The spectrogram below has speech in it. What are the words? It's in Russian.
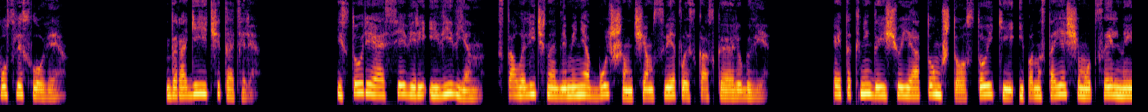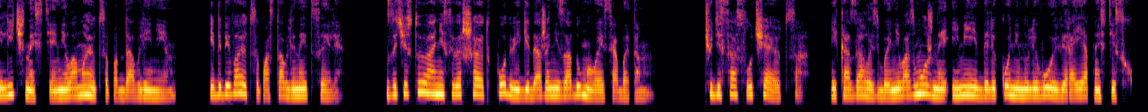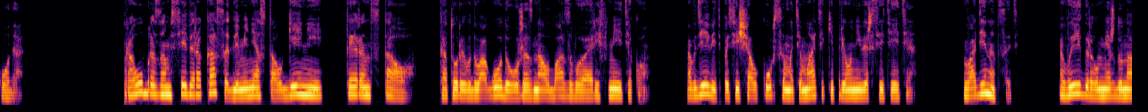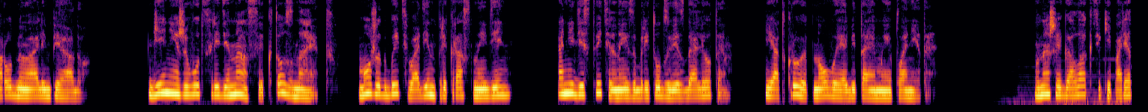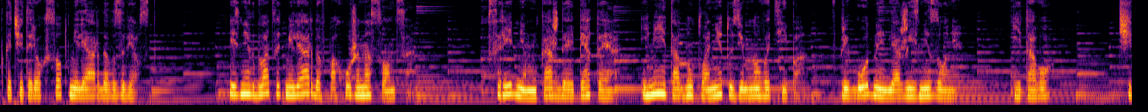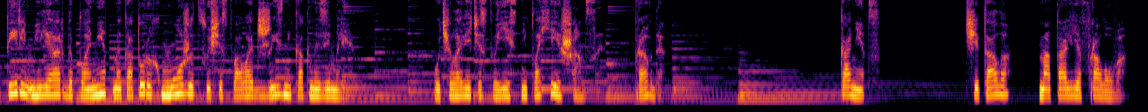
Послесловие. Дорогие читатели, история о Севере и Вивьен стала лично для меня большим, чем светлой сказкой о любви. Эта книга еще и о том, что стойкие и по-настоящему цельные личности не ломаются под давлением и добиваются поставленной цели. Зачастую они совершают подвиги, даже не задумываясь об этом. Чудеса случаются, и, казалось бы, невозможное имеет далеко не нулевую вероятность исхода. Прообразом Севера Касса для меня стал гений Терренс Тао, который в два года уже знал базовую арифметику, в девять посещал курсы математики при университете, в одиннадцать выиграл международную олимпиаду. Гении живут среди нас, и кто знает, может быть, в один прекрасный день они действительно изобретут звездолеты и откроют новые обитаемые планеты. В нашей галактике порядка 400 миллиардов звезд. Из них 20 миллиардов похожи на Солнце. В среднем каждая пятая имеет одну планету земного типа в пригодной для жизни зоне. Итого 4 миллиарда планет, на которых может существовать жизнь, как на Земле. У человечества есть неплохие шансы, правда? Конец. Читала Наталья Фролова.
